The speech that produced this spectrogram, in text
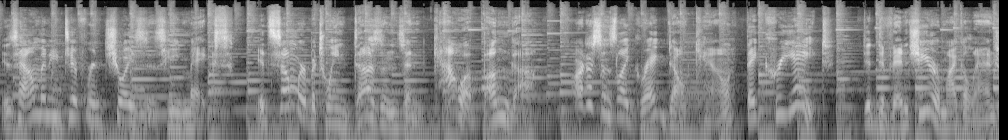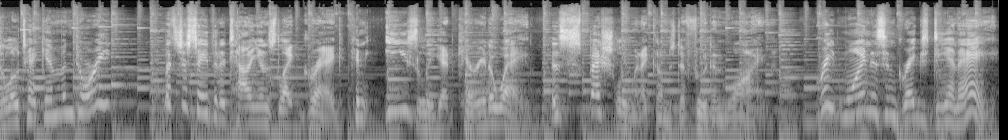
is how many different choices he makes. It's somewhere between dozens and cowabunga. Artisans like Greg don't count, they create. Did Da Vinci or Michelangelo take inventory? Let's just say that Italians like Greg can easily get carried away, especially when it comes to food and wine. Great wine is in Greg's DNA.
